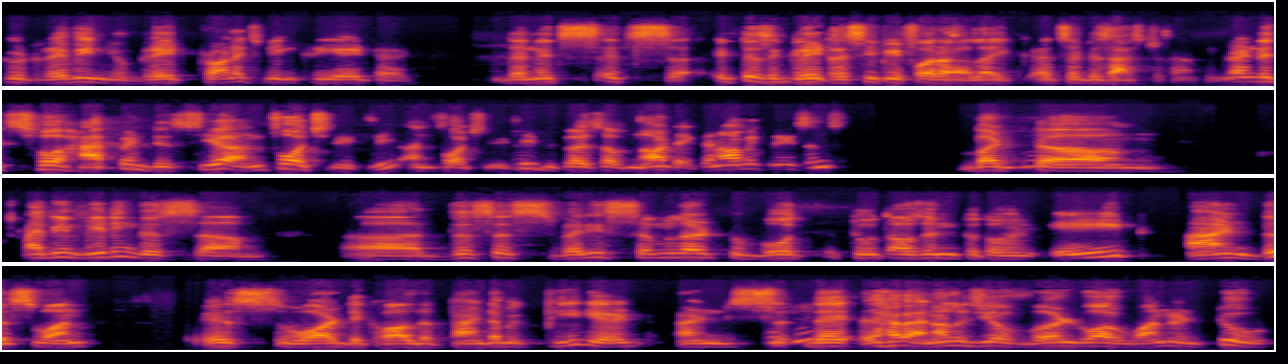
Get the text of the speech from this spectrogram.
good revenue, great products being created, then it's it's uh, it is a great recipe for a like it's a disaster kind of thing. And it's so happened this year, unfortunately, unfortunately, because of not economic reasons, but Mhm. um, I've been reading this. Um, uh, this is very similar to both 2000, 2008, and this one is what they call the pandemic period. And Mhm. they have analogy of World War One and Two.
